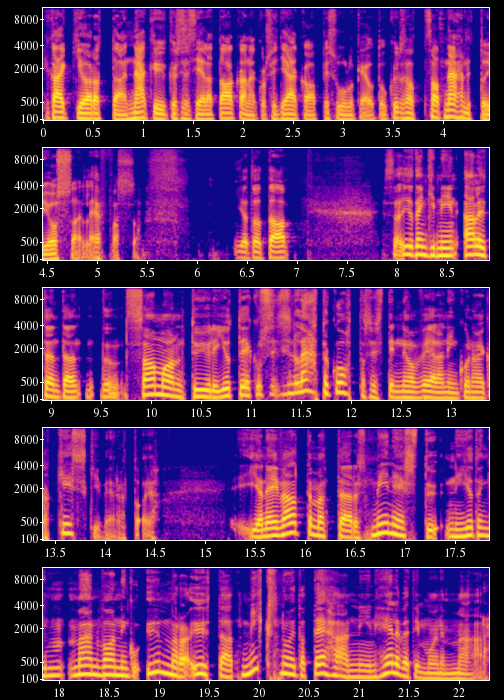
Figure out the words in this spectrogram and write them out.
ja kaikki odottaa, että näkyykö se siellä takana, kun se jääkaappi sulkeutuu. Kyllä sä oot, sä oot nähnyt toi jossain leffassa. Ja tota, se on jotenkin niin älytöntä saman tyyli juttuja, kun siis lähtökohtaisesti ne on vielä niin kuin aika keskivertoja – ja ne ei välttämättä edes menesty, niin jotenkin mä en vaan niinku ymmärrä yhtään, että miksi noita tehdään niin helvetinmoinen määrä.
